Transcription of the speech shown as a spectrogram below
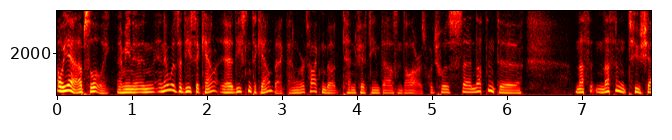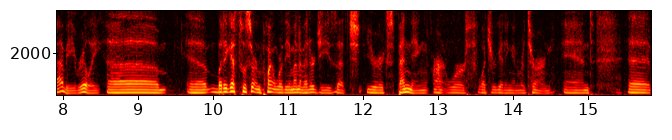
Oh yeah, absolutely. I mean, and, and it was a decent account, a decent account back then. We were talking about ten, fifteen thousand dollars, which was uh, nothing to, nothing, nothing too shabby, really. Um, uh, but it gets to a certain point where the amount of energies that you're expending aren't worth what you're getting in return. And uh,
